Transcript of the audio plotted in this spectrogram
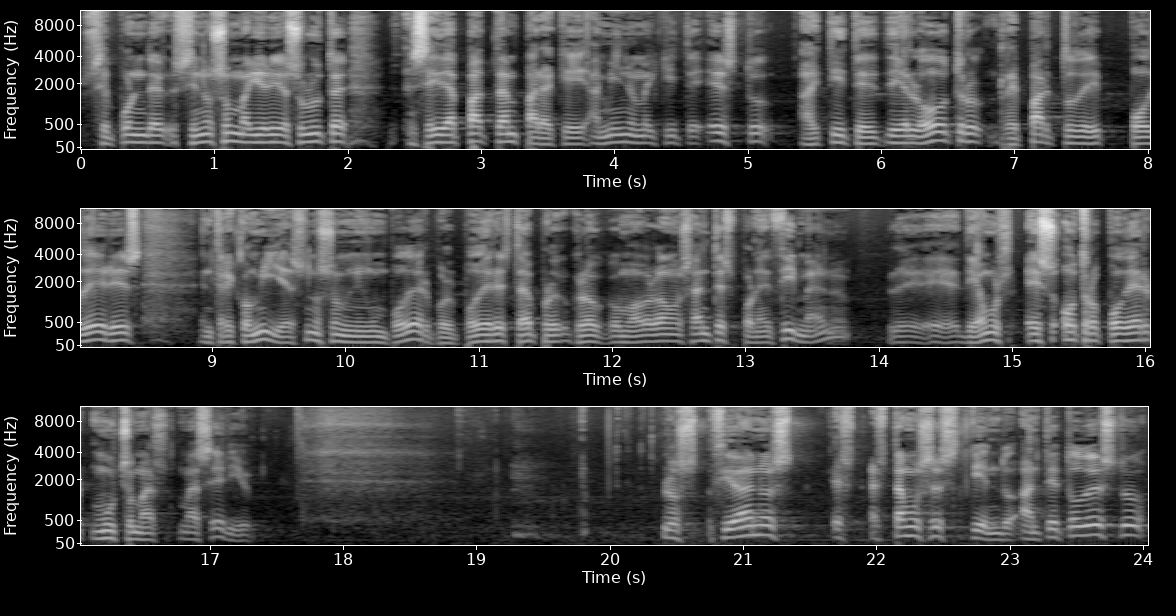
se pone de, si no son mayoría absoluta, enseguida pactan para que a mí no me quite esto, a ti te dé lo otro, reparto de poderes, entre comillas, no son ningún poder, porque el poder está, como hablábamos antes, por encima, ¿no? eh, digamos, es otro poder mucho más, más serio. Los ciudadanos est estamos existiendo ante todo esto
